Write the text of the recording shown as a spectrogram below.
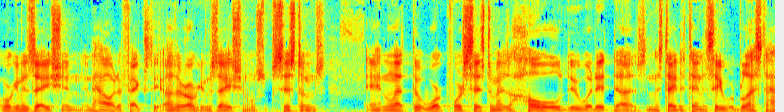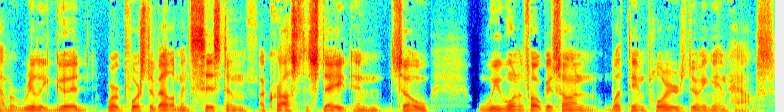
organization and how it affects the other organizational systems and let the workforce system as a whole do what it does. In the state of Tennessee, we're blessed to have a really good workforce development system across the state. And so we want to focus on what the employer is doing in house.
